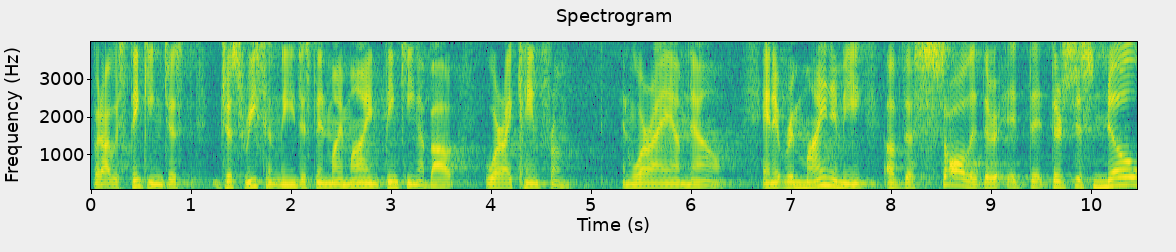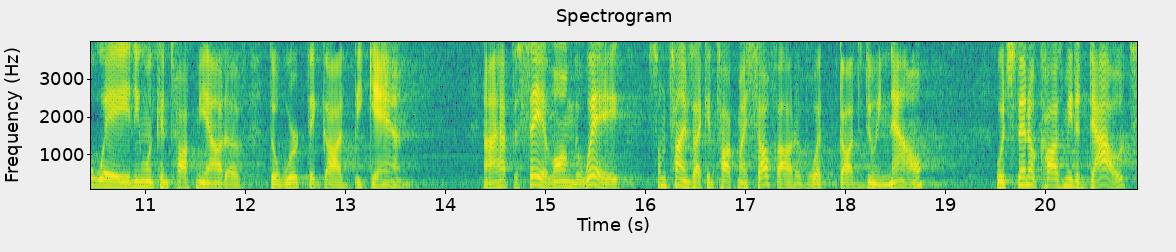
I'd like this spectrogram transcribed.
But I was thinking just, just recently, just in my mind, thinking about where I came from and where I am now and it reminded me of the solid, there, it, there's just no way anyone can talk me out of the work that God began. Now, I have to say, along the way, sometimes I can talk myself out of what God's doing now, which then will cause me to doubt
